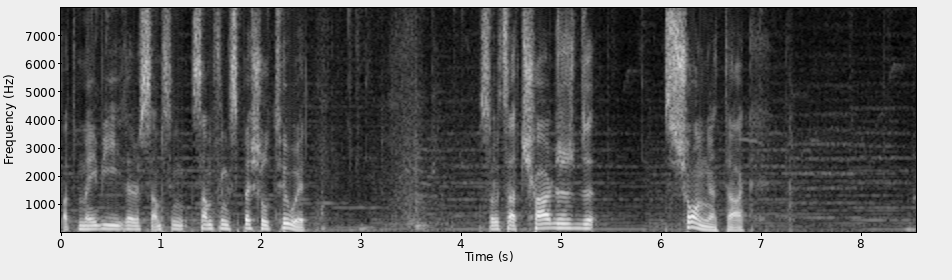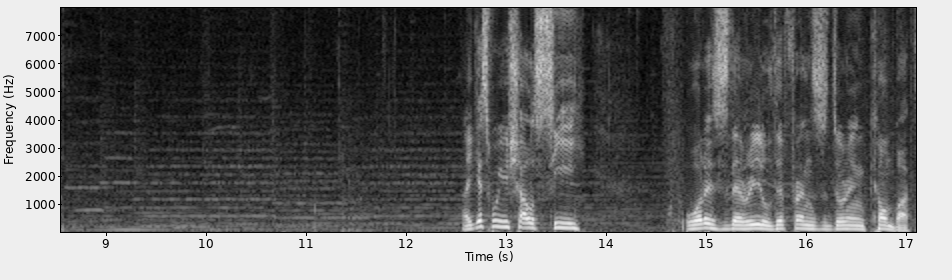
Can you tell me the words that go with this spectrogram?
But maybe there's something something special to it. So it's a charged strong attack. I guess we shall see what is the real difference during combat,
